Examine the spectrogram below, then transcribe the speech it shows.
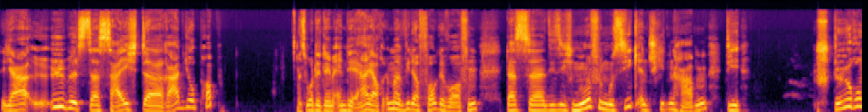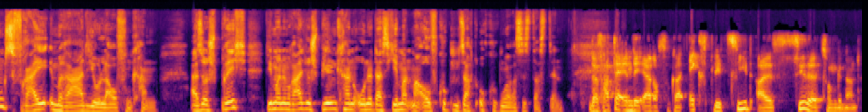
ja übelster seichter Radiopop es wurde dem NDR ja auch immer wieder vorgeworfen, dass äh, die sich nur für Musik entschieden haben, die störungsfrei im Radio laufen kann. Also sprich, die man im Radio spielen kann, ohne dass jemand mal aufguckt und sagt, oh, guck mal, was ist das denn? Das hat der NDR doch sogar explizit als Zielsetzung genannt.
